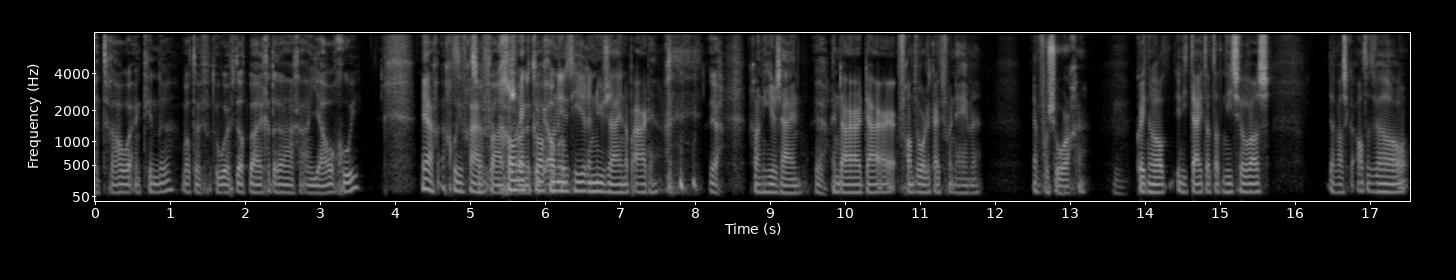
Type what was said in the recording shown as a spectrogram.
En trouwen en kinderen? Wat heeft, hoe heeft dat bijgedragen aan jouw groei? Ja, een goede vraag. Gewoon denk ik wel gewoon in het hier en nu zijn op aarde. Ja. Gewoon hier zijn. Ja. En daar, daar verantwoordelijkheid voor nemen. En voor zorgen. Hm. Ik weet nog wel, in die tijd dat dat niet zo was, dan was ik altijd wel.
